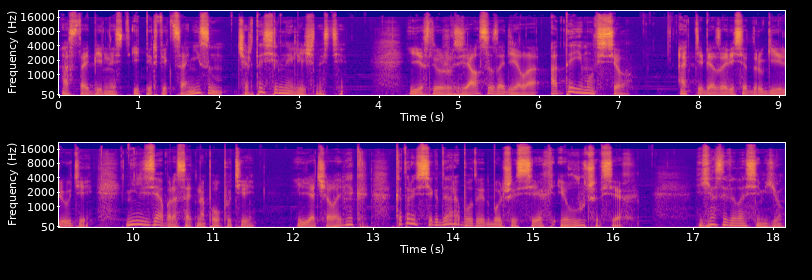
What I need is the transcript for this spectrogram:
а стабильность и перфекционизм – черта сильной личности – если уж взялся за дело, отдай ему все. От тебя зависят другие люди, нельзя бросать на полпути. Я человек, который всегда работает больше всех и лучше всех. Я завела семью.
